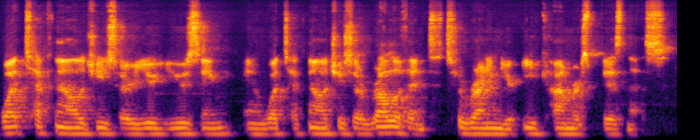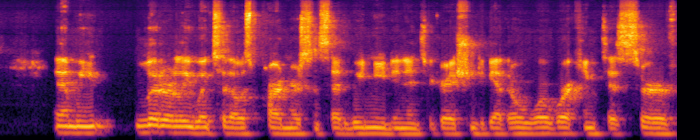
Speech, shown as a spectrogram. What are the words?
what technologies are you using and what technologies are relevant to running your e-commerce business and we literally went to those partners and said we need an integration together we're working to serve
